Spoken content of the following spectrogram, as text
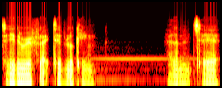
See the reflective looking elements here.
